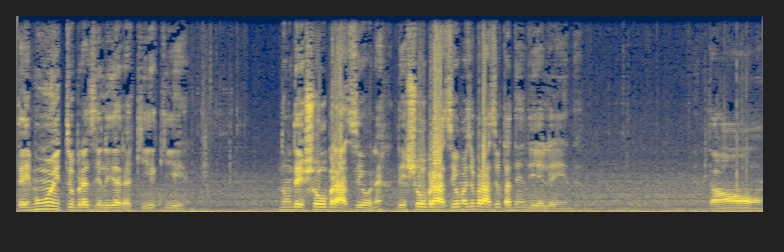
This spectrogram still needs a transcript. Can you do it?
Tem muito brasileiro aqui que não deixou o Brasil, né? Deixou o Brasil, mas o Brasil tá dentro dele ainda. Então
